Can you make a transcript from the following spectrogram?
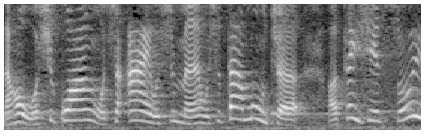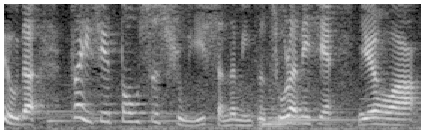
然后我是光，我是爱，我是门，我是大牧者，啊，这些所有的这些都是属于神的名字，除了那些耶和华、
